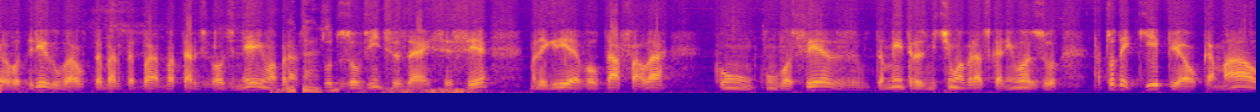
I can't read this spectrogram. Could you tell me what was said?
Rodrigo, boa, boa tarde, Valdinei, um abraço a todos os ouvintes da RCC, uma alegria voltar a falar com, com vocês, também transmitir um abraço carinhoso a toda a equipe, ao Kamal,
